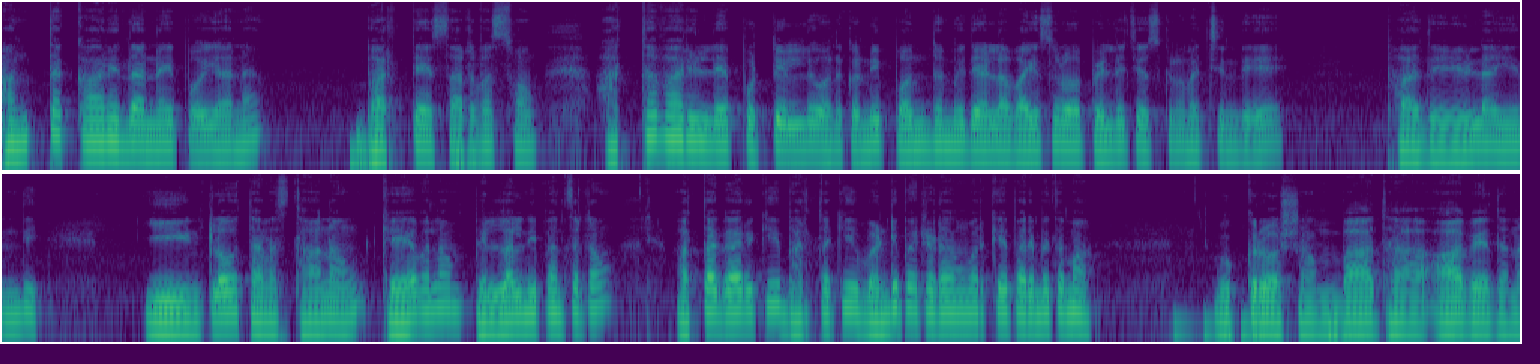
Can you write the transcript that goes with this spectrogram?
అంత కానిదాన్నైపోయానా భర్తే సర్వస్వం అత్తవారిల్లే పుట్టిల్లు అనుకుని పంతొమ్మిదేళ్ళ వయసులో పెళ్ళి చేసుకుని వచ్చిందే. పదేళ్ళు అయింది ఈ ఇంట్లో తన స్థానం కేవలం పిల్లల్ని పెంచటం అత్తగారికి భర్తకి వండి పెట్టడం వరకే పరిమితమా? ఉక్రోషం బాధ ఆవేదన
